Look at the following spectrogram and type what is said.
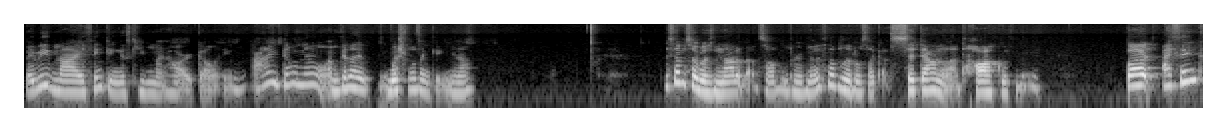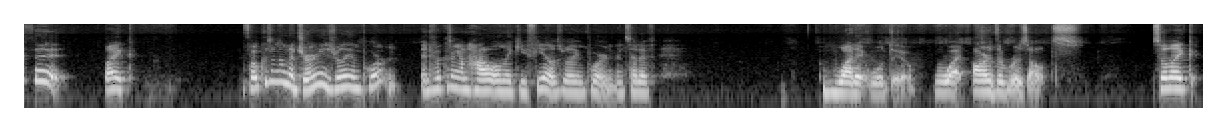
Maybe my thinking is keeping my heart going. I don't know. I'm gonna wishful thinking, you know? This episode was not about self improvement. This episode was like a sit down and a talk with me. But I think that like focusing on the journey is really important and focusing on how it will make you feel is really important instead of what it will do. What are the results? So like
